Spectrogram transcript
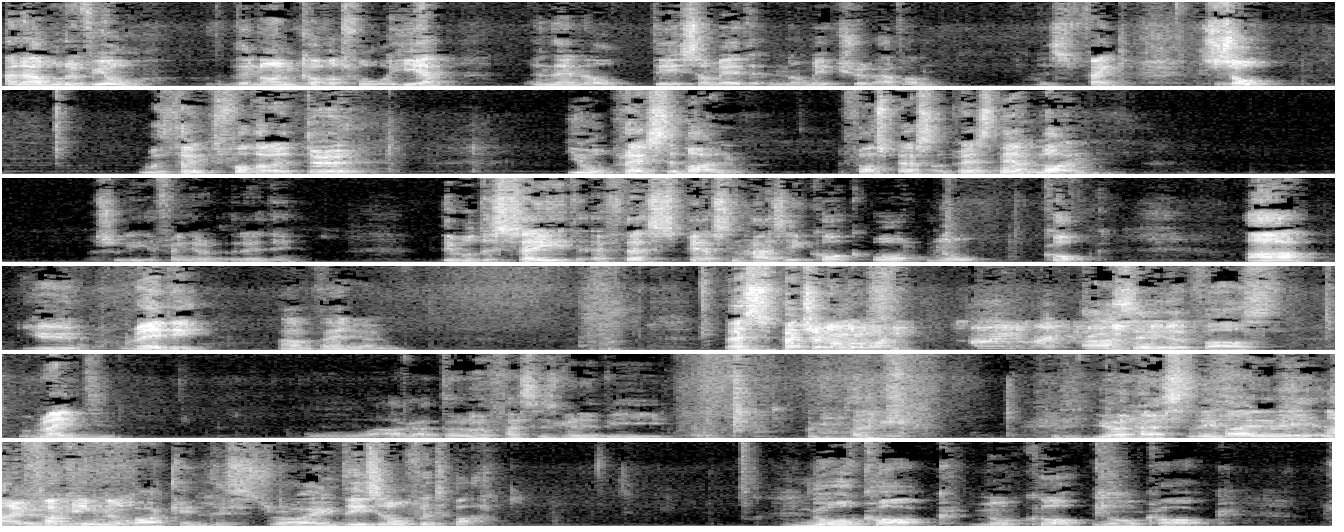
and I will reveal the non-covered photo here, and then I'll do some editing and I'll make sure everyone is fine. So, without further ado, you will press the button. The first person to press What their button? button, so get your finger at the ready, they will decide if this person has a cock or no cock. Are you ready? I'm very un. This is picture number one. I like I said it first. Right. Mm. Oh, I I don't know if this is going to be. Your history, by the way, is I gonna fucking be know. fucking destroyed. These are all for Twitter. No cock. No cock. No cock.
